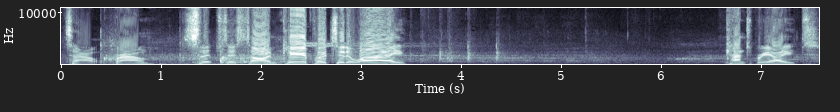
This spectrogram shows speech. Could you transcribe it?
It's out. Brown slips this time. Keir puts it away. Canterbury 8.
